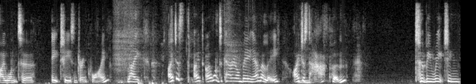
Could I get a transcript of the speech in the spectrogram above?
I want to eat cheese and drink wine. Like, I just, I, I want to carry on being Emily. I just mm. happen to be reaching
